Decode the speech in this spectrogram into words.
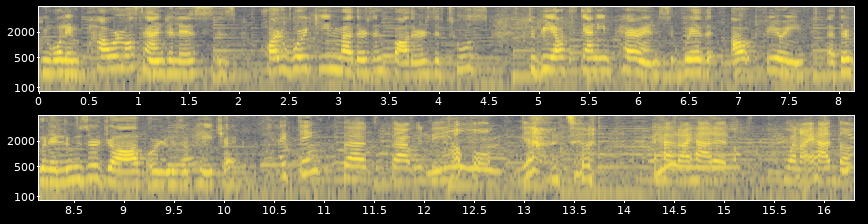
We will empower Los Angeles' hardworking mothers and fathers the tools to be outstanding parents without fearing that they're going to lose their job or lose their paycheck. I think that that would be helpful. Yeah, to, had I had it when I had them.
